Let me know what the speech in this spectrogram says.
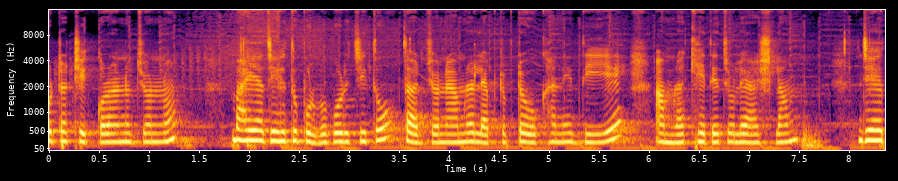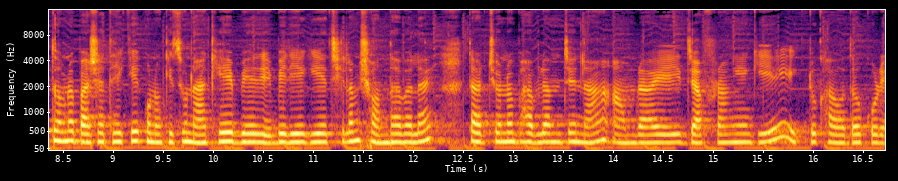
ওটা ঠিক করানোর জন্য। ভাইয়া যেহেতু পূর্ব পরিচিত, তার জন্য আমরা ল্যাপটপটা ওখানে দিয়ে আমরা খেতে চলে আসলাম। যেহেতু আমরা বাসা থেকে কোনো কিছু না খেয়ে বেরিয়ে গিয়েছিলাম সন্ধ্যাবেলায়, তার জন্য ভাবলাম যে না, আমরা এই জাফরাঙে গিয়ে একটু খাওয়া দাওয়া করে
